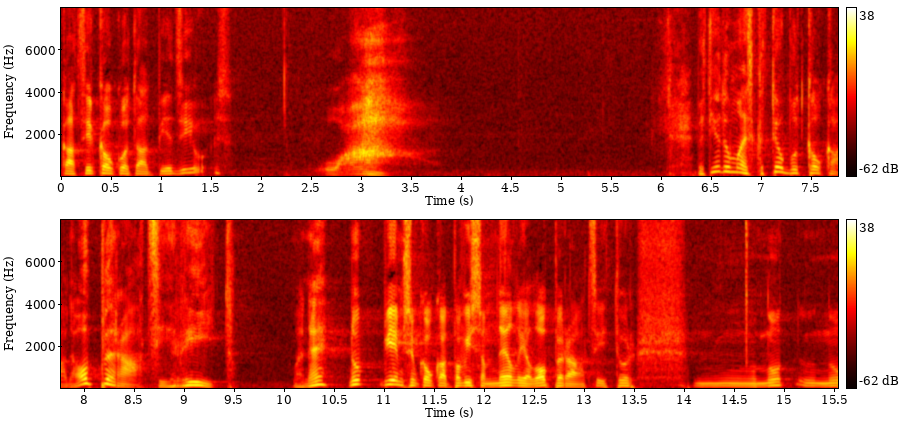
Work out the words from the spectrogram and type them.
Kāds ir kaut ko tādu piedzīvojis? Wow! Bet iedomājieties, ka tev būtu kaut kāda operācija rīt. Nu, piemēram, kaut kāda pavisam neliela operācija. Tur mm, nu, nu,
